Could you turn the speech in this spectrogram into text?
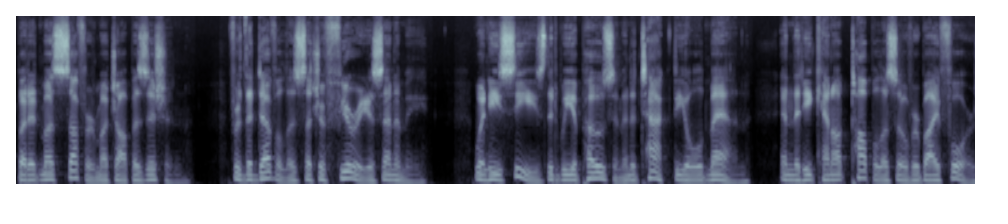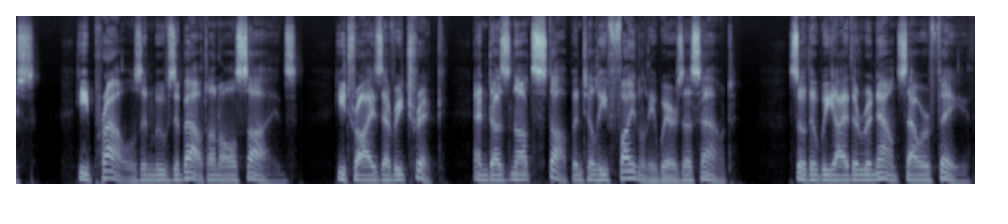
but it must suffer much opposition, for the devil is such a furious enemy. When he sees that we oppose him and attack the old man, and that he cannot topple us over by force, he prowls and moves about on all sides, he tries every trick, and does not stop until he finally wears us out, so that we either renounce our faith,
